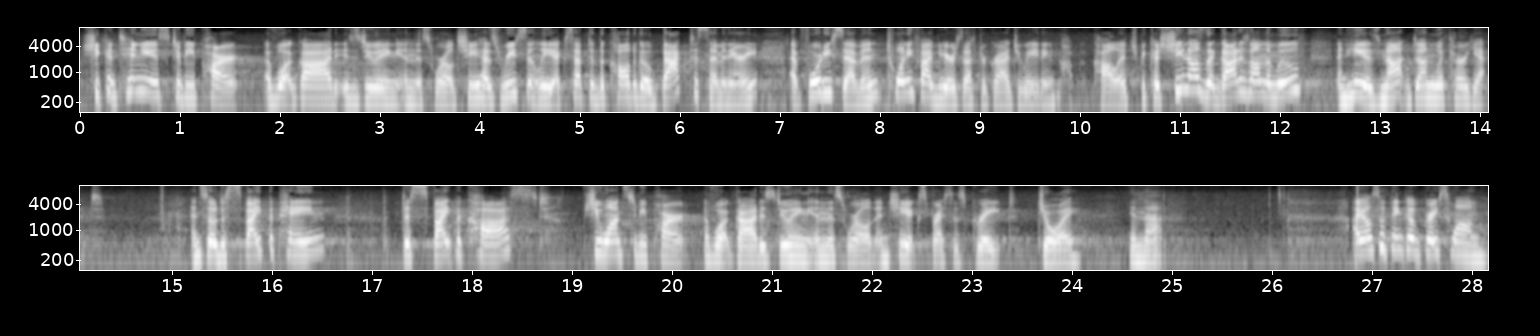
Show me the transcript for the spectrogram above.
she continues to be part of what God is doing in this world. She has recently accepted the call to go back to seminary at 47, 25 years after graduating co- college, because she knows that God is on the move and He is not done with her yet. And so, despite the pain, despite the cost, she wants to be part of what God is doing in this world, and she expresses great joy in that. I also think of Grace Huang.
